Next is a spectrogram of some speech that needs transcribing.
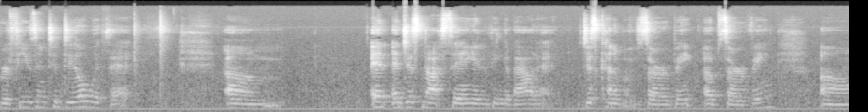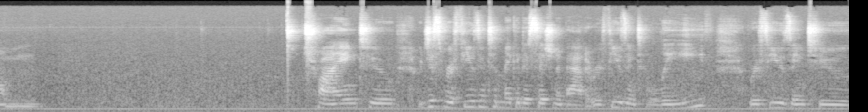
Refusing to deal with it. Um, and, and just not saying anything about it just kind of observing observing um, trying to just refusing to make a decision about it refusing to leave refusing to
